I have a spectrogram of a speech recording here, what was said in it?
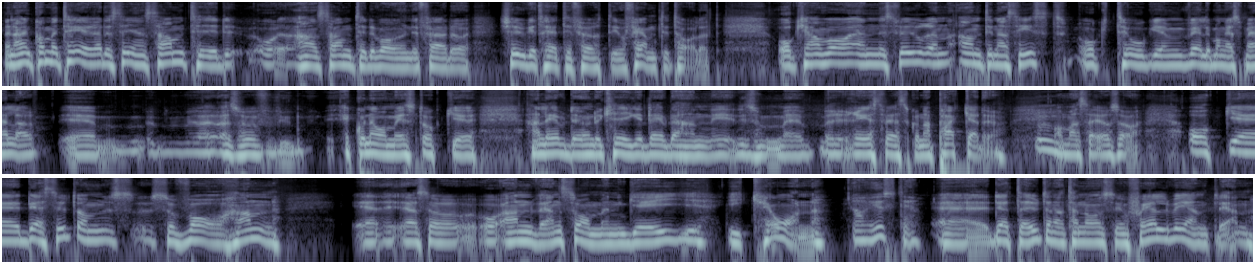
Men han kommenterade sin samtid och hans samtid var ungefär då 20, 30, 40 och 50-talet. Och han var en svuren antinazist och tog väldigt många smällar. Eh, alltså ekonomiskt och eh, han levde under kriget levde han liksom, med resväskorna packade, mm. om man säger så. Och eh, dessutom så var han eh, alltså, och används som en gay-ikon. Ja, just det. Eh, detta utan att han någonsin själv egentligen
